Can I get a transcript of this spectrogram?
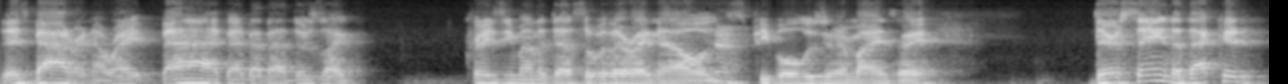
it's bad right now, right? Bad, bad, bad, bad. There's like crazy amount of deaths over there right now. Yeah. People losing their minds, right? They're saying that that could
